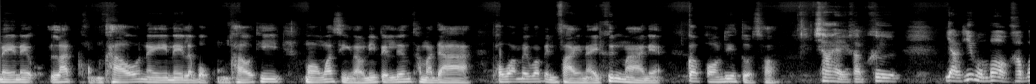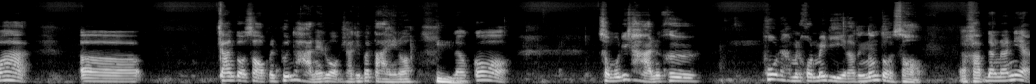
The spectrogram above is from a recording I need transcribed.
ในในรัฐของเขาในในระบบของเขาที่มองว่าสิ่งเหล่านี้เป็นเรื่องธรรมดา เพราะว่าไม่ว่าเป็นฝ่ายไหนขึ้นมาเนี่ย ก็พร้อมที่จะตรวจสอบ ใช่ครับคืออย่างที่ผมบอกครับว่าเอ่อการตรวจสอบเป็นพื้นฐานในระบบประชาธิปไตยเนาะอืมแล้วก็สมมุติฐานคือ ผู้นำเป็นคนไม่ดีเราถึงต้องตรวจสอบนะครับ ดังนั้นเนี่ย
